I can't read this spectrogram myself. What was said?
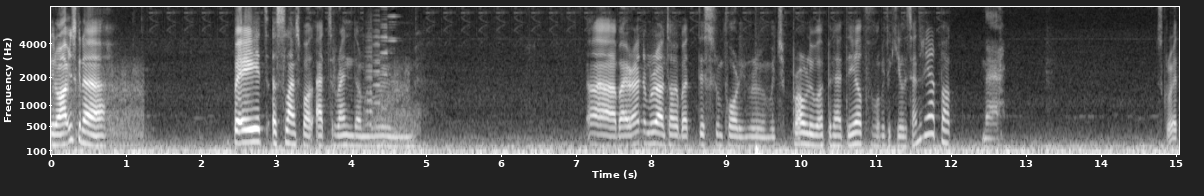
You know, I'm just gonna bait a slime spot at random room. Uh, by random room, I'm talking about this room 14 room, which probably would have been ideal for me to kill the sentry at, but nah. Screw it.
